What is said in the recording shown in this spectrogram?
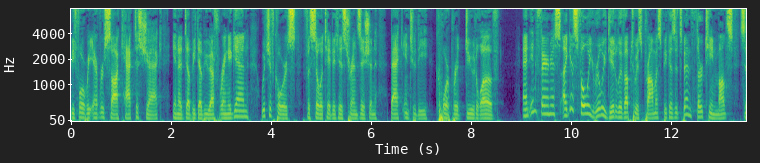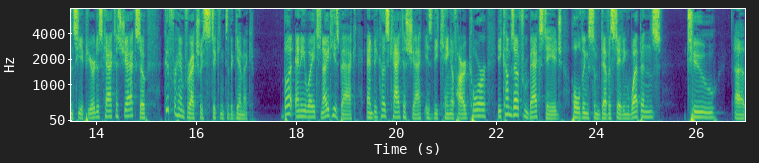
before we ever saw Cactus Jack in a WWF ring again, which of course facilitated his transition back into the corporate dude love. And in fairness, I guess Foley really did live up to his promise because it's been 13 months since he appeared as Cactus Jack, so good for him for actually sticking to the gimmick. But anyway, tonight he's back, and because Cactus Jack is the king of hardcore, he comes out from backstage holding some devastating weapons, two, uh,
